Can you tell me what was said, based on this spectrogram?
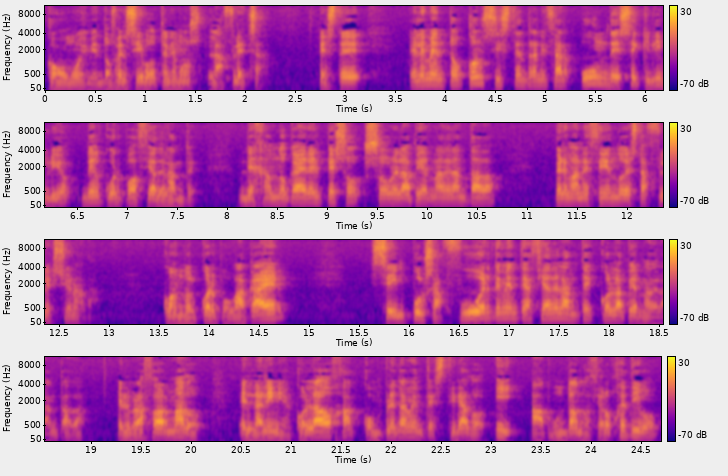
como movimiento ofensivo, tenemos la flecha. Este elemento consiste en realizar un desequilibrio del cuerpo hacia adelante, dejando caer el peso sobre la pierna adelantada, permaneciendo esta flexionada. Cuando el cuerpo va a caer, se impulsa fuertemente hacia adelante con la pierna adelantada. El brazo armado en la línea con la hoja, completamente estirado y apuntando hacia el objetivo,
